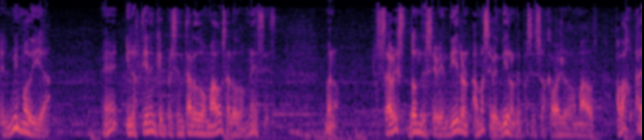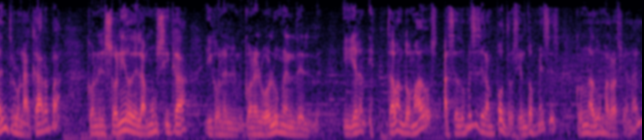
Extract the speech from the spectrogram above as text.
el mismo día, ¿eh? y los tienen que presentar domados a los dos meses. Bueno, ¿sabes dónde se vendieron? Además se vendieron después esos caballos domados. Abajo, adentro de una carpa, con el sonido de la música y con el, con el volumen del... Y eran, estaban domados, hace dos meses eran potros, y en dos meses, con una doma racional,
